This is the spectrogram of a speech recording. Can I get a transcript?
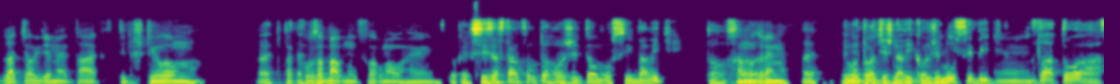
Zatiaľ ideme tak, tým štýlom, aj, takou aj. zabavnou formou, hej. Okay. Si zastancom toho, že to musí baviť? To, Samozrejme. Ne, netlačíš na výkon, že musí byť nie, zlato a...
